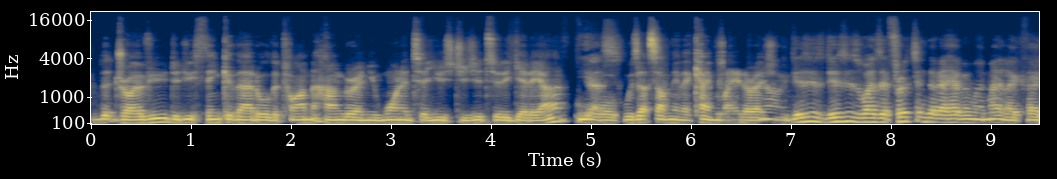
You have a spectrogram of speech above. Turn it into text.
that drove you? Did you think of that all the time, the hunger and you wanted to use jiu-jitsu to get out? Yes. Or was that something that came later No, you this is this is was the first thing that I have in my mind. Like I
